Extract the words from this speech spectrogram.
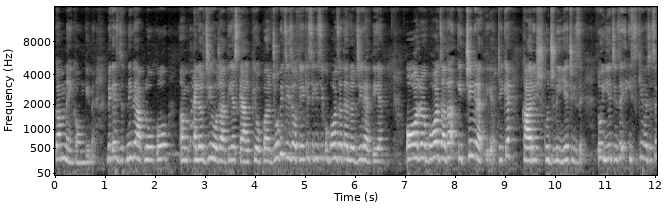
कम नहीं कहूँगी मैं। बिकॉज़ जितनी भी आप लोगों को एलर्जी हो जाती है स्कैल्प के ऊपर, जो भी चीज़ें होती है, किसी किसी को बहुत ज़्यादा एलर्जी रहती है और बहुत ज़्यादा इचिंग रहती है, ठीक है? खारिश, खुजली, ये चीज़ें। तो ये चीज़ें इसकी वजह से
